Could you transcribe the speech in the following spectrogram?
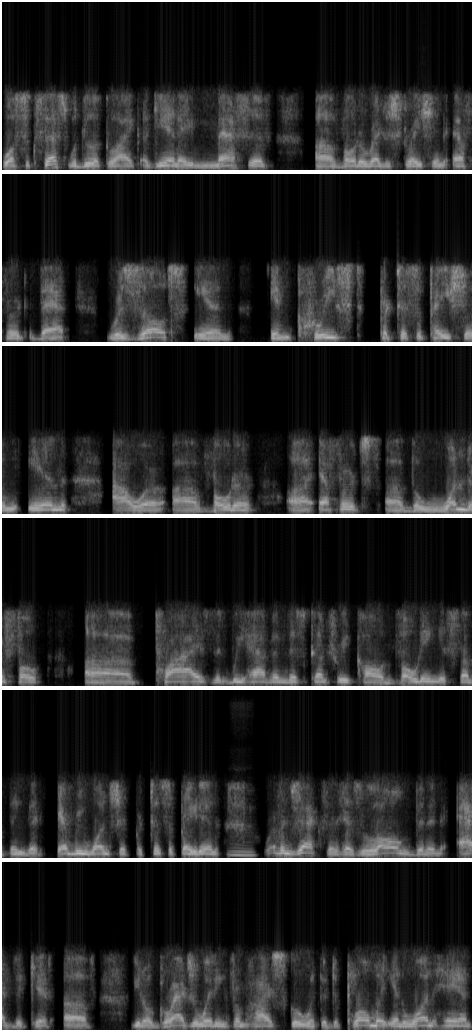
Well, success would look like, again, a massive uh, voter registration effort that results in increased participation in our uh, voter uh, efforts, uh, the wonderful uh, prize that we have in this country called voting is something that everyone should participate in. Mm. Reverend Jackson has long been an advocate of, you know, graduating from high school with a diploma in one hand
